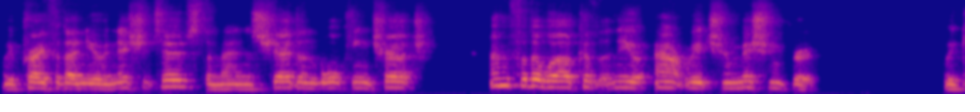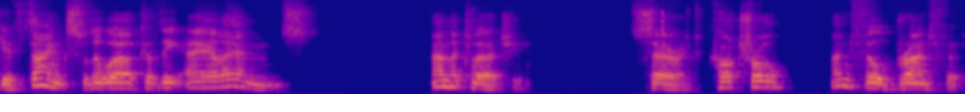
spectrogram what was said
We pray for their new initiatives, the Men's Shed and Walking Church, and for the work of the new Outreach and Mission Group. We give thanks for the work of the ALMs and the clergy, Sarah Cottrell and Phil Bradford.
